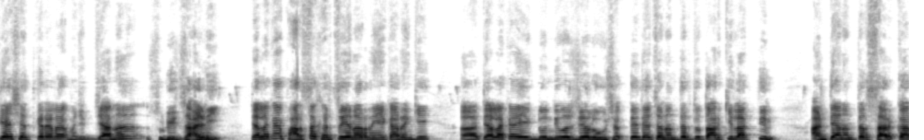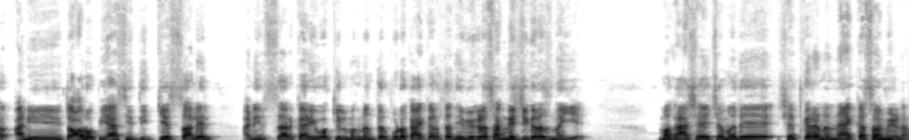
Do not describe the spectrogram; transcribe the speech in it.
त्या शेतकऱ्याला म्हणजे ज्यानं सुडी जाळली त्याला काय फारसा खर्च येणार नाहीये कारण की त्याला काय एक दोन दिवस जेल होऊ शकते त्याच्यानंतर तो तारखी लागतील. आणि त्यानंतर सरकार आणि तो आरोपी याशी ती केस चालेल. आणि सरकारी वकील मग नंतर पुढे काय करतात हे वेगळं सांगण्याची गरज नाहीये. मग अशा याच्यामध्ये शेतकऱ्यांना न्याय कसा मिळणार?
